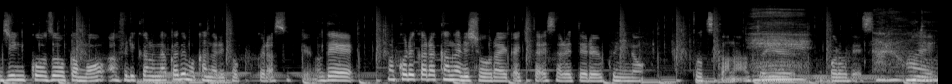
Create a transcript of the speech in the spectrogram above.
人口増加もアフリカの中でもかなりトップクラスっていうので、まあ、これからかなり将来が期待されてる国の一つかなというところです。なるほど、はい、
